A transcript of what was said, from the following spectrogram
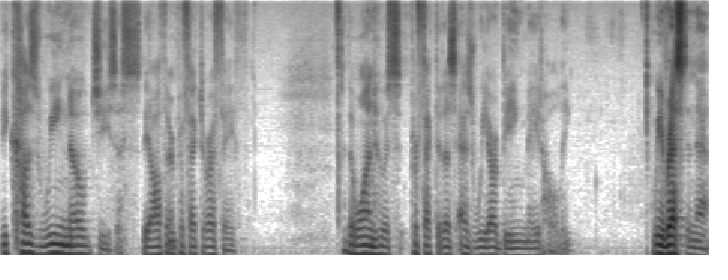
because we know Jesus, the author and perfecter of our faith, the one who has perfected us as we are being made holy. We rest in that.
